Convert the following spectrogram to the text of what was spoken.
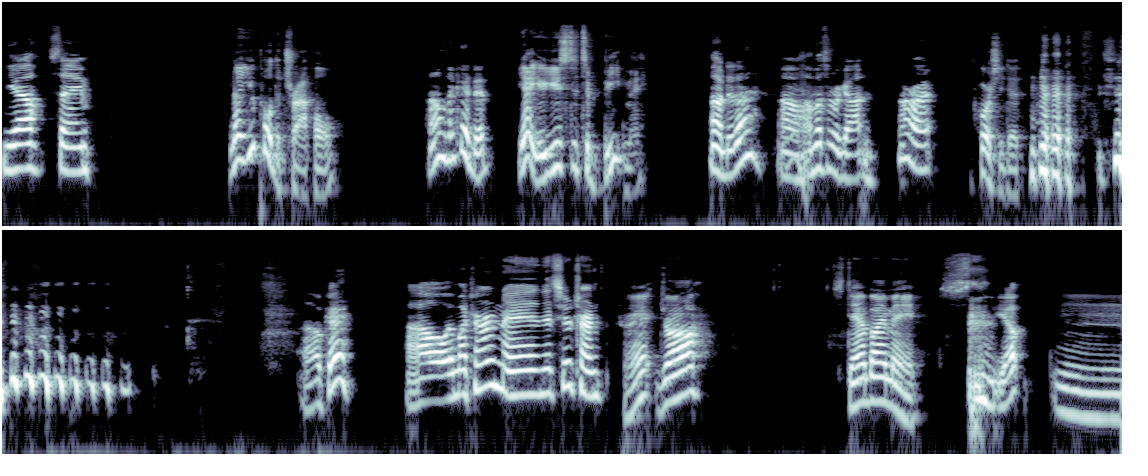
Yeah, same. No, you pulled a Trap Hole. I don't think I did. Yeah, you used it to beat me. Oh, did I? Oh. I must have forgotten. All right. Of course you did. okay. I'll end my turn, and it's your turn. All right, draw. Stand by main. Yep. Hmm.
